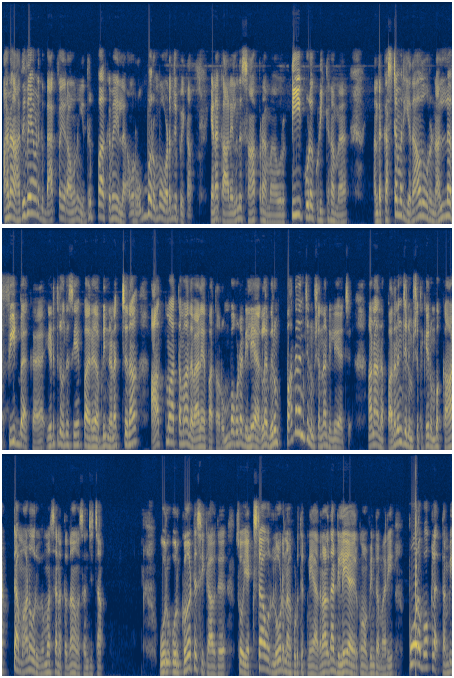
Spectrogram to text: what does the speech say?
ஆனால் அதுவே அவனுக்கு பேக் ஃபயர் ஆகணும் எதிர்பார்க்கவே இல்லை. அவன் ரொம்ப ரொம்ப உடஞ்சு போயிட்டான். ஏன்னா காலையிலேருந்து சாப்பிடாம ஒரு டீ கூட குடிக்காம அந்த கஸ்டமர் ஏதாவது ஒரு நல்ல ஃபீட்பேக்கை எடுத்துகிட்டு வந்து சேர்ப்பாரு அப்படின்னு நினச்சி தான் ஆத்மார்த்தமாக அந்த வேலையை பார்த்தான். ரொம்ப கூட டிலே ஆகலை. வெறும் பதினஞ்சு நிமிஷம் தான் டிலே ஆச்சு. ஆனால் அந்த பதினஞ்சு நிமிஷத்துக்கே ரொம்ப காட்டமான ஒரு விமர்சனத்தை தான் அவன் சந்திச்சான். ஒரு ஒரு கேர்டசிக்காவது ஸோ எக்ஸ்ட்ரா ஒரு லோடு நான் கொடுத்துட்டேனே அதனால தான் டிலே ஆயிருக்கும் அப்படின்ற மாதிரி போகிற போக்கில் தம்பி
